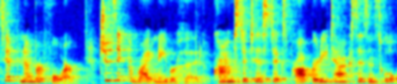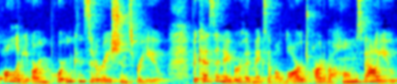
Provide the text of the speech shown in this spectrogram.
Tip number four, choosing the right neighborhood. Crime statistics, property taxes, and school quality are important considerations for you. Because the neighborhood makes up a large part of a home's value,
